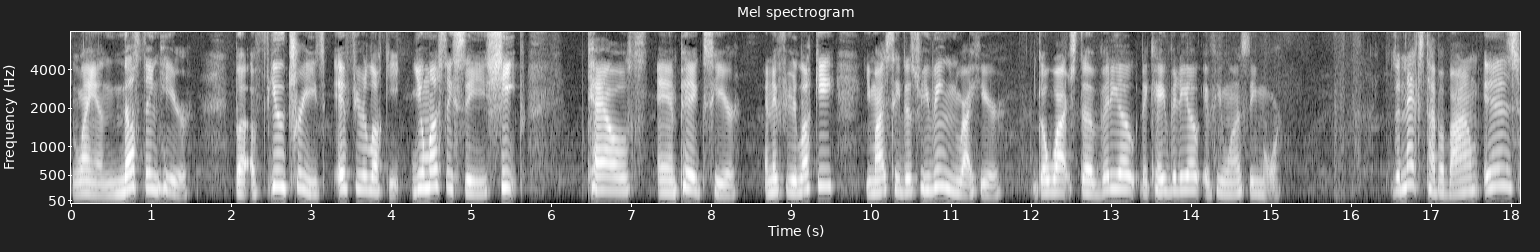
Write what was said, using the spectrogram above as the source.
land. Nothing here but a few trees if you're lucky. You'll mostly see sheep, cows, and pigs here. And if you're lucky, you might see this ravine right here. Go watch the video, the cave video, if you want to see more. The next type of biome is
